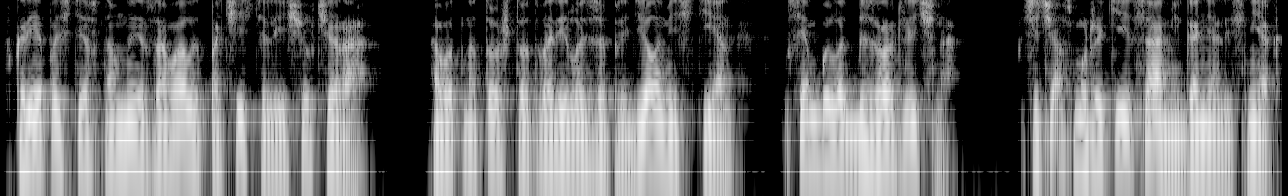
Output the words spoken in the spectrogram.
В крепости основные завалы почистили еще вчера. А вот на то, что творилось за пределами стен – Всем было безразлично. Сейчас мужики сами гоняли снег,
